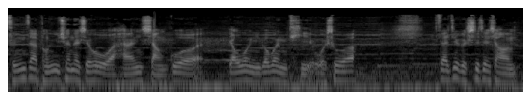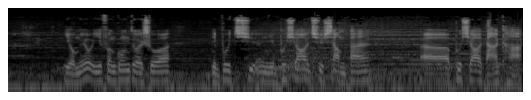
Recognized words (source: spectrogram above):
曾经在朋友圈的时候，我还想过要问一个问题，我说，在这个世界上，有没有一份工作说你不去，你不需要去上班，呃，不需要打卡？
